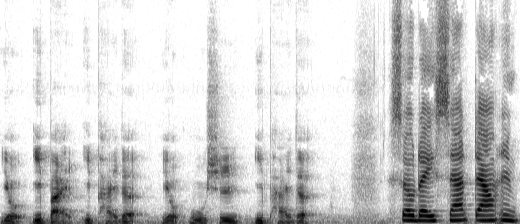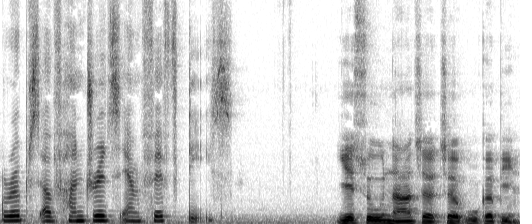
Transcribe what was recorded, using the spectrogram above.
有一百一排的，有五十一排的。 So they sat down in groups of hundreds and fifties. 耶稣拿着这五个饼、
